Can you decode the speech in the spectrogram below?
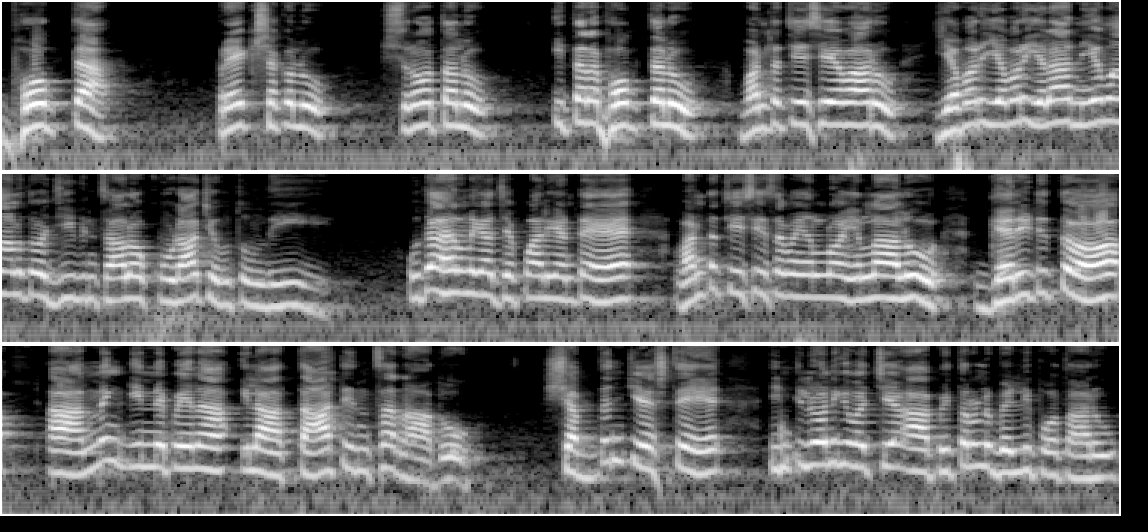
భోక్త ప్రేక్షకులు శ్రోతలు ఇతర భోక్తలు వంట చేసేవారు ఎవరు ఎవరు ఎలా నియమాలతో జీవించాలో కూడా చెబుతుంది. ఉదాహరణగా చెప్పాలి అంటే వంట చేసే సమయంలో ఇల్లాలు గరిటితో ఆ అన్నం గిన్నె పైన ఇలా తాటించరాదు. శబ్దం చేస్తే ఇంటిలోనికి వచ్చే ఆ పితరులు వెళ్ళిపోతారు.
